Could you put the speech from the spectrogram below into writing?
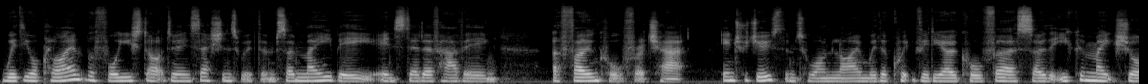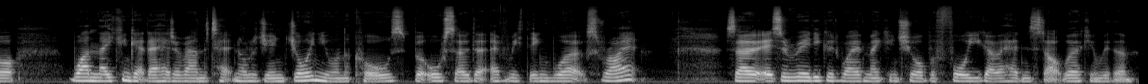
with your client before you start doing sessions with them. So maybe instead of having a phone call for a chat, introduce them to online with a quick video call first so that you can make sure one they can get their head around the technology and join you on the calls, but also that everything works right. So it's a really good way of making sure before you go ahead and start working with them.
